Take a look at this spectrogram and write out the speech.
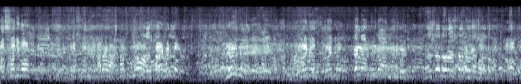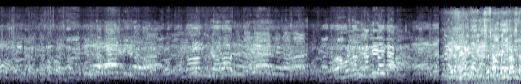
ৰাস্তা দিব আৰে ৰাস্তাটো দিয়ক গাড়ীখন ক'ত দিয়ক না বঢ়াই দিয়ক বঢ়াই দিয়ক Rất là quý dân nè.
